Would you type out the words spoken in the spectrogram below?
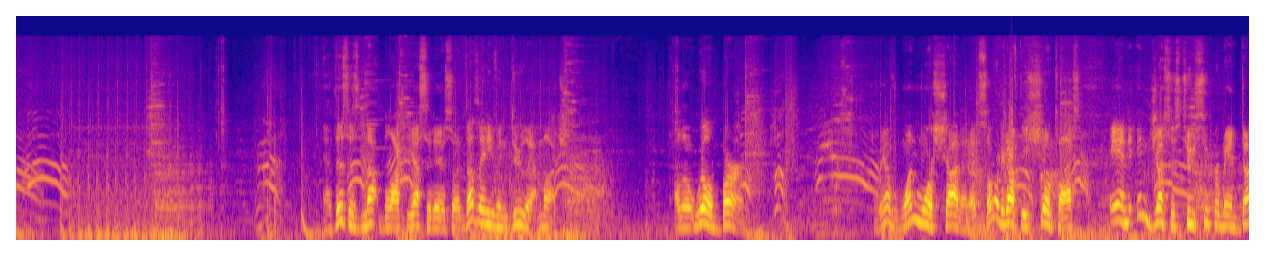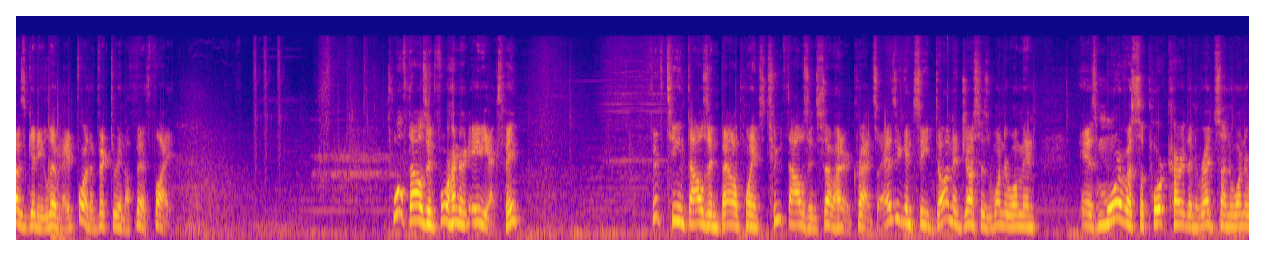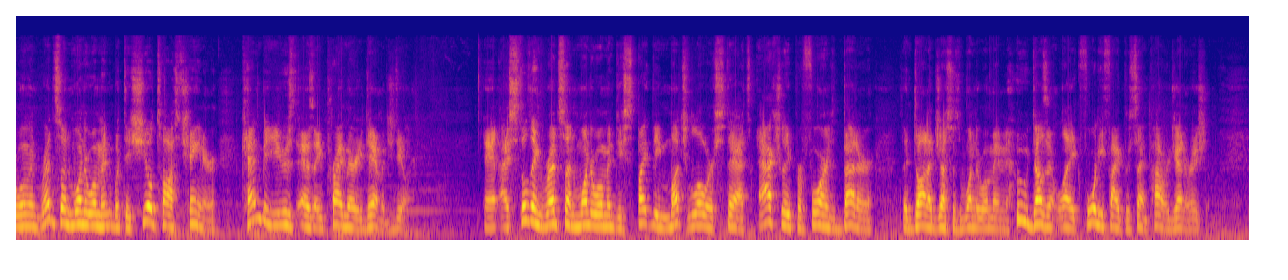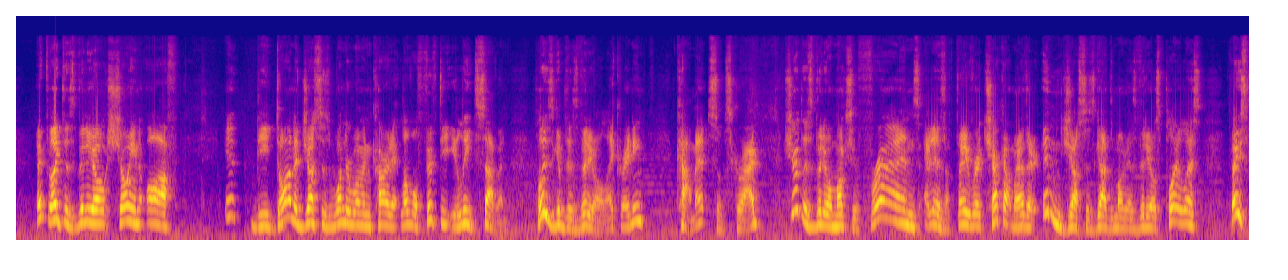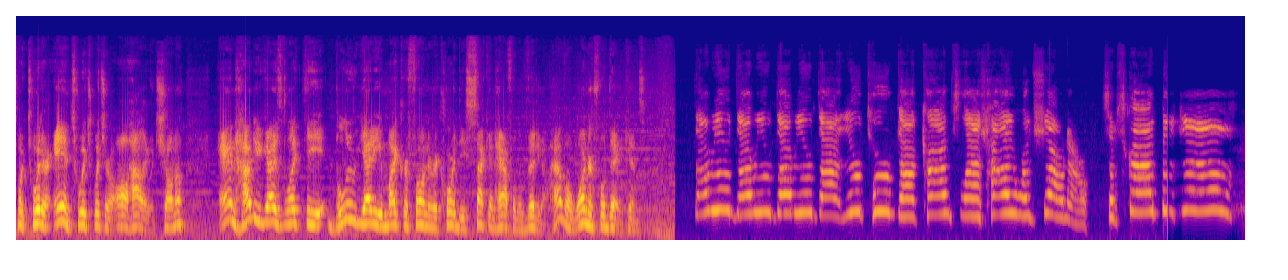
Now, this is not blocked. Yes, it is, so it doesn't even do that much. Although it will burn. We have one more shot at it, so we're going to go off the shield toss. And Injustice 2 Superman does get eliminated for the victory in the fifth fight. 12,480 XP. 15,000 battle points, 2,700 credits. So as you can see, Dawn of Justice Wonder Woman is more of a support card than Red Son Wonder Woman. Red Son Wonder Woman with the Shield Toss Chainer can be used as a primary damage dealer. And I still think Red Son Wonder Woman, despite the much lower stats, actually performs better than Dawn of Justice Wonder Woman, who doesn't like 45% power generation. If you like this video showing off it, the Dawn of Justice Wonder Woman card at level 50 Elite 7, please give this video a like rating, comment, subscribe, share this video amongst your friends, and as a favorite, check out my other Injustice Gods Among Us videos playlist, Facebook, Twitter, and Twitch, which are all Hollywood Shono. And how do you guys like the Blue Yeti microphone to record the second half of the video? Have a wonderful day, kids. www.youtube.com slash Hollywood. Subscribe, bitches!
